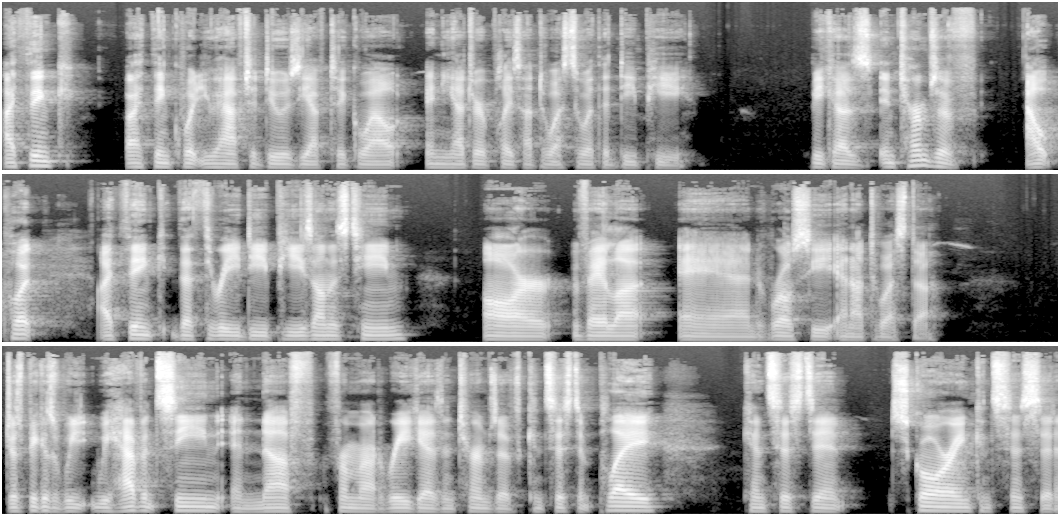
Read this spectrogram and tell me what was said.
I think I think what you have to do is you have to go out and you have to replace Atuesta with a DP because in terms of output, I think the three DPs on this team are Vela and Rossi and Atuesta. Just because we we haven't seen enough from Rodriguez in terms of consistent play, consistent scoring, consistent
